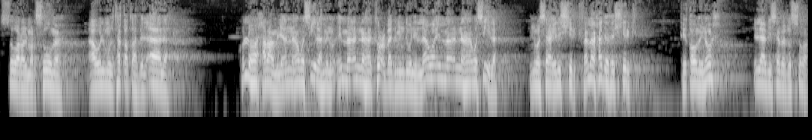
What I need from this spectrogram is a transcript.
الصور المرسومة أو الملتقطة بالآلة. كلها حرام لأنها وسيلة من إما أنها تعبد من دون الله وإما أنها وسيلة من وسائل الشرك. فما حدث الشرك في قوم نوح إلا بسبب الصور.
